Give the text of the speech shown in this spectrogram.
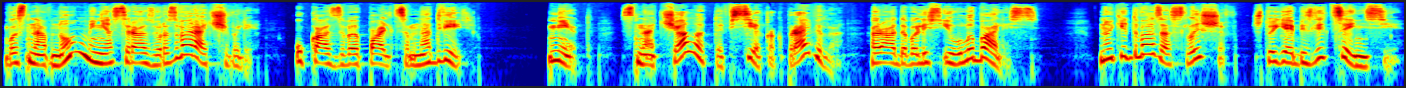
В основном меня сразу разворачивали, указывая пальцем на дверь. Нет, сначала-то все, как правило, радовались и улыбались. Но едва заслышав, что я без лицензии,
